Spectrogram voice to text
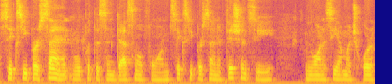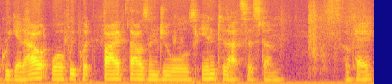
60%, we'll put this in decimal form, 60% efficiency, we want to see how much work we get out. Well, if we put 5,000 joules into that system, okay,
